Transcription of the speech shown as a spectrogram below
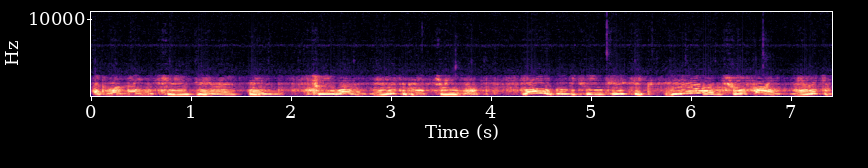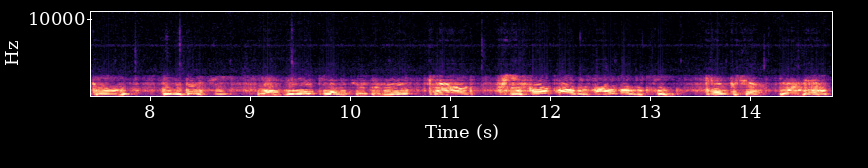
at 1930, wind 310 degrees 3 knots, variable between 260 and 350 degrees, visibility 10 kilometers on Earth, cloud, few 4,500 feet, temperature 18,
